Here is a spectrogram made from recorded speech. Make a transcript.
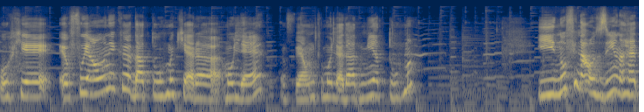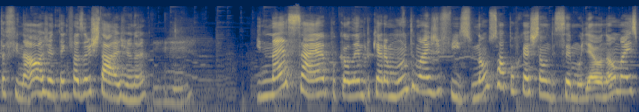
porque eu fui a única da turma que era mulher, eu fui a única mulher da minha turma. E no finalzinho, na reta final, a gente tem que fazer o estágio, né? Uhum. E nessa época eu lembro que era muito mais difícil, não só por questão de ser mulher ou não, mas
